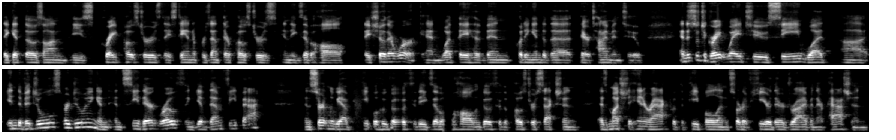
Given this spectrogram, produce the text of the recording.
they get those on these great posters. They stand and present their posters in the exhibit hall. They show their work and what they have been putting into the their time into and it's just a great way to see what uh, individuals are doing and, and see their growth and give them feedback and certainly we have people who go through the exhibit hall and go through the poster section as much to interact with the people and sort of hear their drive and their passion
